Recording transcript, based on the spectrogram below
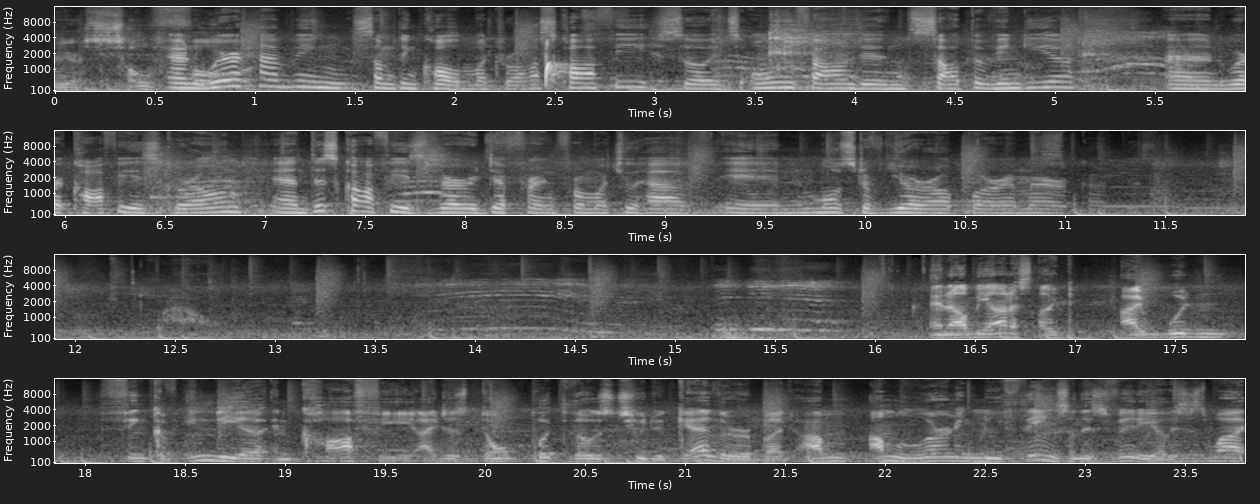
We are so full. And we're having something called Madras coffee. So it's only found in south of India and where coffee is grown. And this coffee is very different from what you have in most of Europe or America. Wow. And I'll be honest, like I wouldn't think of India and coffee. I just don't put those two together. But I'm I'm learning new things on this video. This is why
